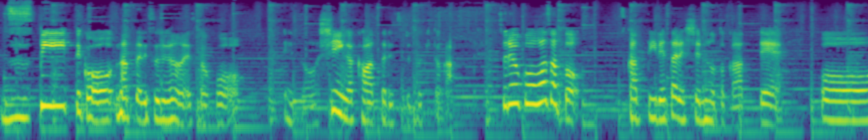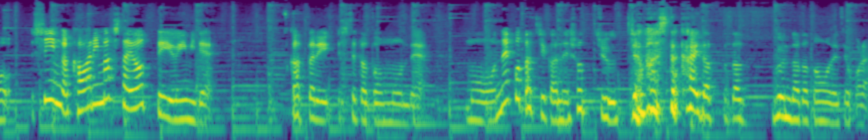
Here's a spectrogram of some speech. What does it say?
う、ズピーってこう、なったりするじゃないですか、こう、えっ、ー、と、シーンが変わったりする時とか。それをこう、わざと使って入れたりしてるのとかあって、こう、シーンが変わりましたよっていう意味で使ったりしてたと思うんで、もう猫たちがね、しょっちゅう邪魔した回だった分だったと思うんですよ、これ。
